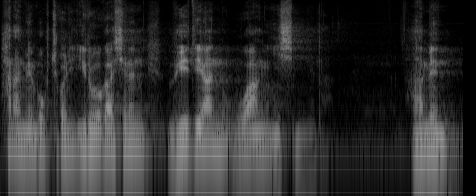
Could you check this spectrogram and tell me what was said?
하나님의 목적을 이루어 가시는 위대한 왕이십니다. 아멘.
